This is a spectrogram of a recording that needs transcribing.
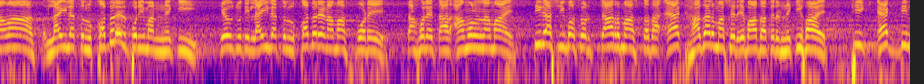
নামাজ, লাইলাতুল কদরের পরিমাণ নেকি। কেউ যদি লাইলাতুল কদরে নামাজ পড়ে, তাহলে তার আমল নামায় তিরাশি বছর চার মাস তথা এক হাজার মাসের এবাদাতের নেকি হয়। ঠিক একদিন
